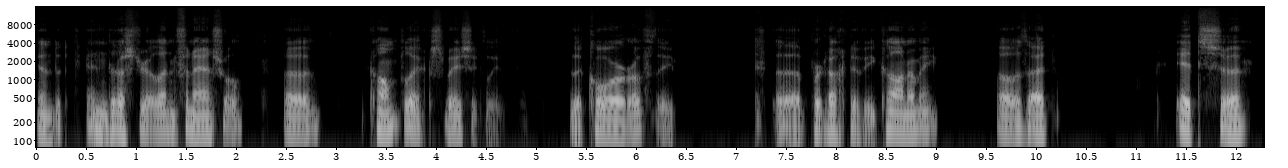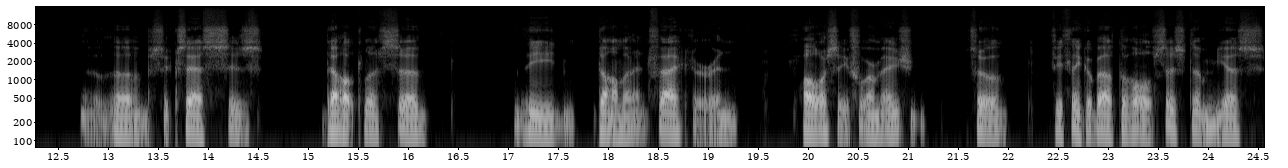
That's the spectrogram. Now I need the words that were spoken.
ind- industrial and financial uh, complex, basically, the core of the uh, productive economy. Oh, that its uh, uh success is doubtless uh, the dominant factor in policy formation. So, if you think about the whole system, yes,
